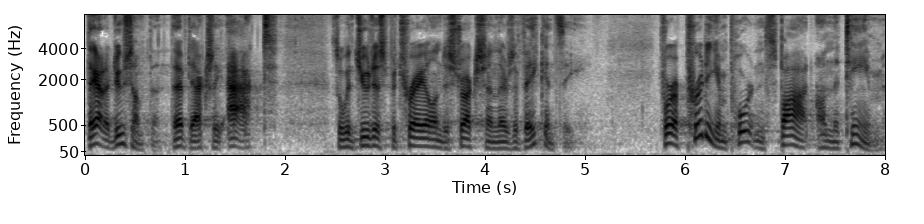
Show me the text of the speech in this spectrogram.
They got to do something, they have to actually act. So, with Judas' betrayal and destruction, there's a vacancy for a pretty important spot on the team.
